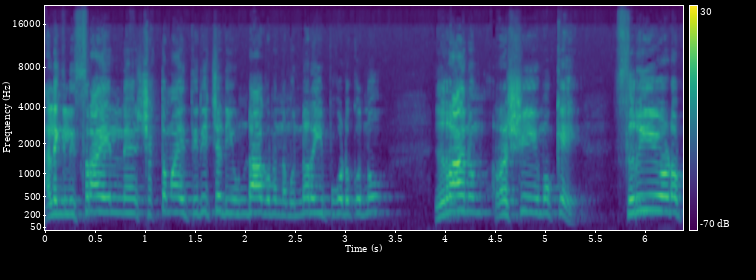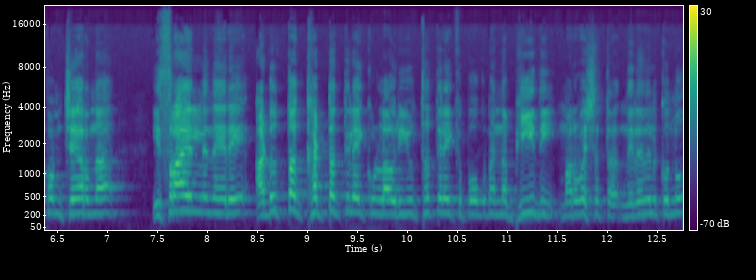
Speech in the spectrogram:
അല്ലെങ്കിൽ ഇസ്രായേലിന് ശക്തമായ തിരിച്ചടി ഉണ്ടാകുമെന്ന് മുന്നറിയിപ്പ് കൊടുക്കുന്നു. ഇറാനും റഷ്യയുമൊക്കെ സിറിയയോടൊപ്പം ചേർന്ന് ഇസ്രായേലിന് നേരെ അടുത്ത ഘട്ടത്തിലേക്കുള്ള ഒരു യുദ്ധത്തിലേക്ക് പോകുമെന്ന ഭീതി മറുവശത്ത് നിലനിൽക്കുന്നു.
